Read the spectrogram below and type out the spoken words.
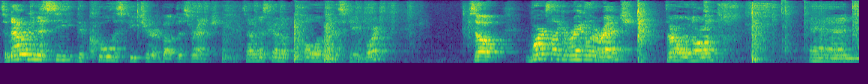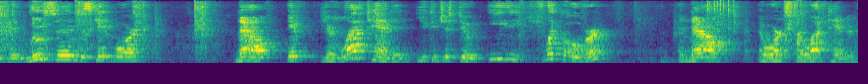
So now we're going to see the coolest feature about this wrench. So I'm just going to pull over the skateboard. So works like a regular wrench. Throw it on and you can loosen the skateboard. Now, if you're left-handed, you could just do an easy flick over and now it works for left-handed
